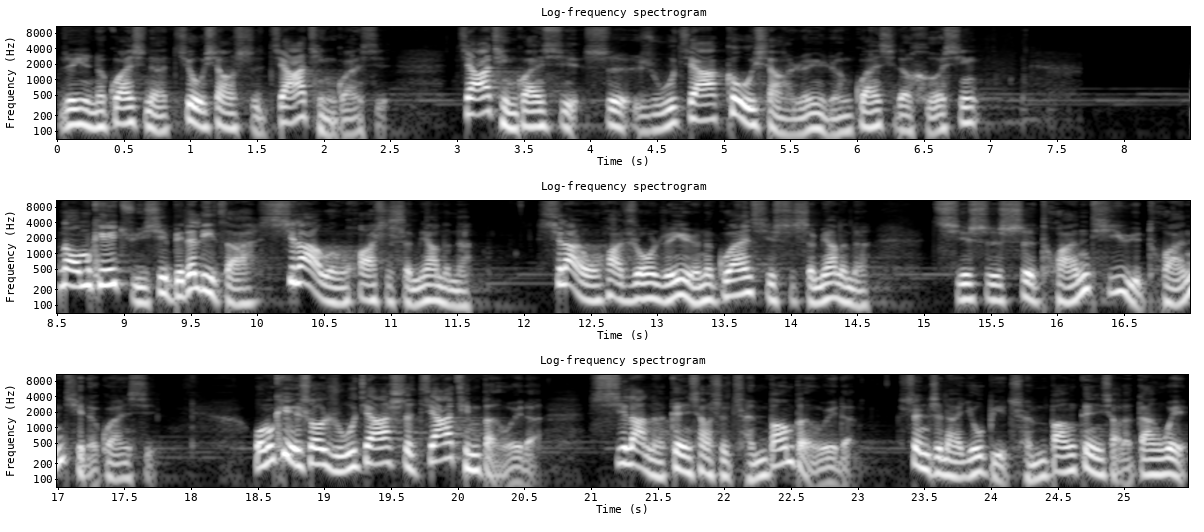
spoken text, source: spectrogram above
人与人的关系呢，就像是家庭关系，家庭关系是儒家构想人与人关系的核心。那我们可以举一些别的例子啊，希腊文化是什么样的呢？希腊文化之中，人与人的关系是什么样的呢？其实是团体与团体的关系。我们可以说，儒家是家庭本位的，希腊呢更像是城邦本位的，甚至呢有比城邦更小的单位。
